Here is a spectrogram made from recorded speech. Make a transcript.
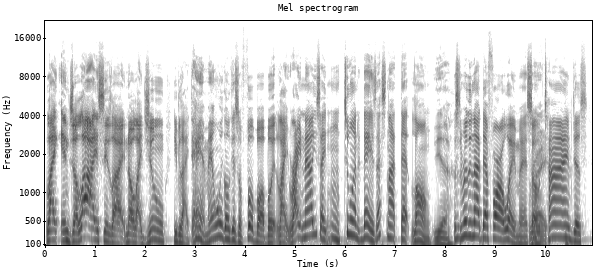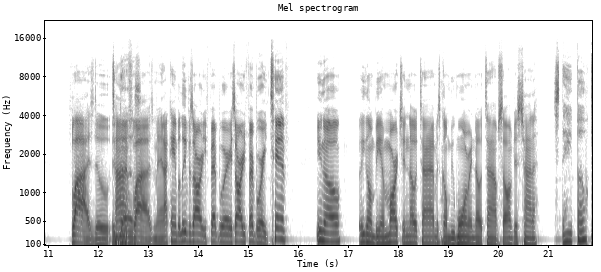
Like in July, it seems like no, like June, you'd be like, damn man, when we gonna get some football? But like right now, you say mm, 200 days. That's not that long. Yeah. It's really not that far away, man. So Right. time just flies, dude. Time flies, man. I can't believe it's already February. It's already February 10th. You know, we're gonna be in March in no time. It's gonna be warm in no time. So I'm just trying to stay focused.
